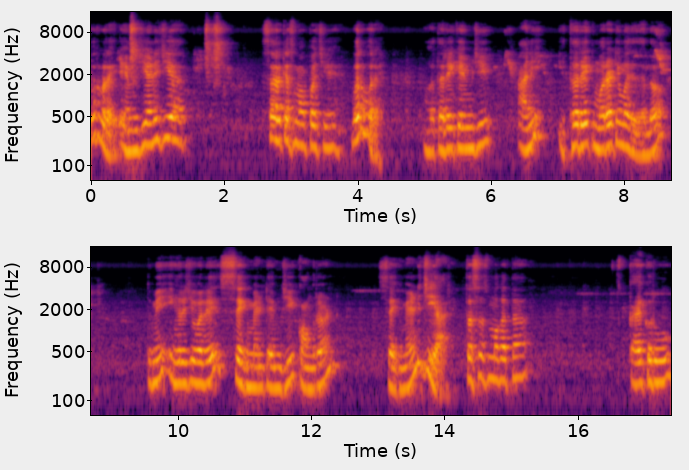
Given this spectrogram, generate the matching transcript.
बरोबर आहे. एम जी आणि जी आर सारख्याच मापाची आहे. बरोबर आहे. मग आता रेख एम जी आणि इथं एक मराठीमध्ये झालं. तुम्ही इंग्रजीवाले segment M G congruent segment G R तसंच मग आता काय करू?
